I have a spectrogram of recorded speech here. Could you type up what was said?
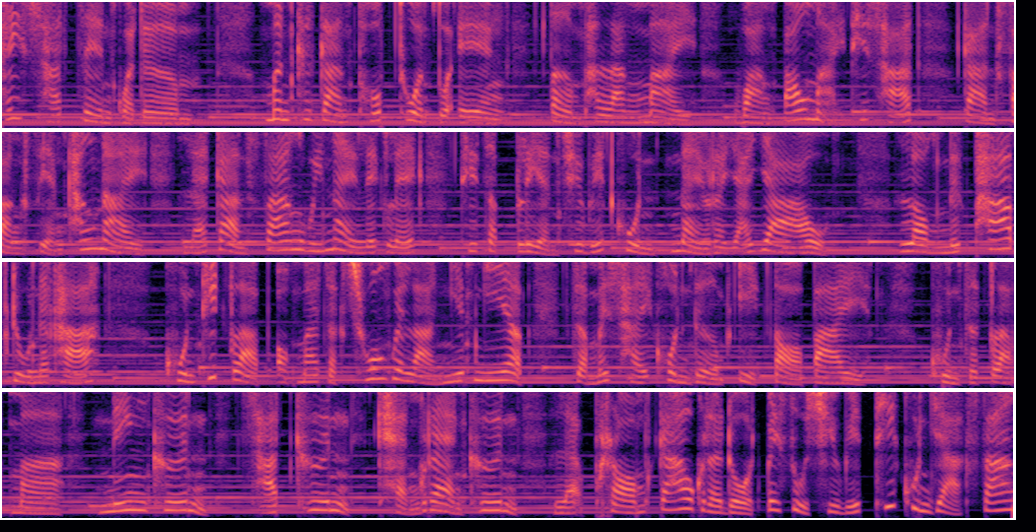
ให้ชัดเจนกว่าเดิม มันคือการทบทวนตัวเอง เติมพลังใหม่ วางเป้าหมายที่ชัด การฟังเสียงข้างใน และการสร้างวินัยเล็กๆ ที่จะเปลี่ยนชีวิตคุณในระยะยาว ลองนึกภาพดูนะคะคุณที่กลับออกมาจากช่วงเวลาเงียบๆ จะไม่ใช้คนเดิมอีกต่อไป คุณจะกลับมา นิ่งขึ้น ชัดขึ้น แข็งแรงขึ้น และพร้อมก้าวกระโดดไปสู่ชีวิตที่คุณอยากสร้าง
